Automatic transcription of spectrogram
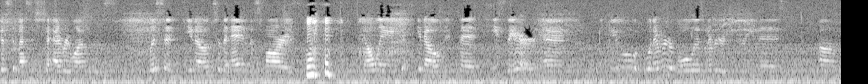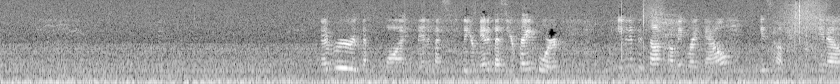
just a message to everyone who's listened, you know, to the end as far as knowing, you know, that He's there and you, whatever your goal is, whatever your dream is, um, whatever that you want manifesting, that you're manifesting, you're praying for, even if it's not coming right now, it's coming, you know,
